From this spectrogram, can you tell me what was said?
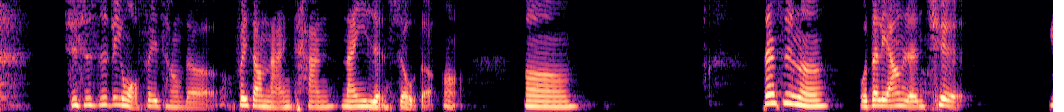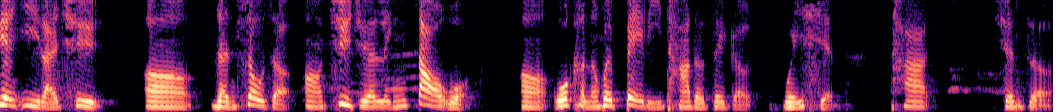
其实是令我非常的非常难堪、难以忍受的啊，嗯，但是呢，我的良人却愿意来去。呃，忍受着啊、拒绝临到我，啊、我可能会背离他的这个危险，他选择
